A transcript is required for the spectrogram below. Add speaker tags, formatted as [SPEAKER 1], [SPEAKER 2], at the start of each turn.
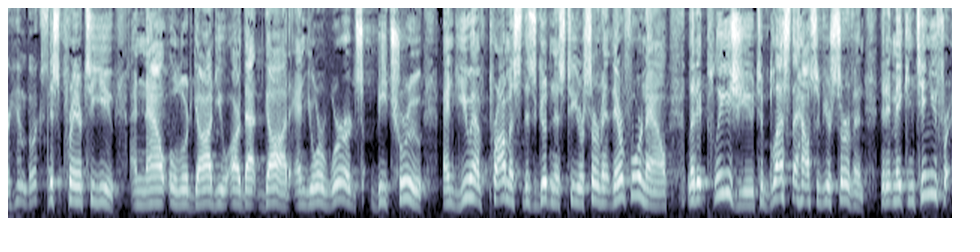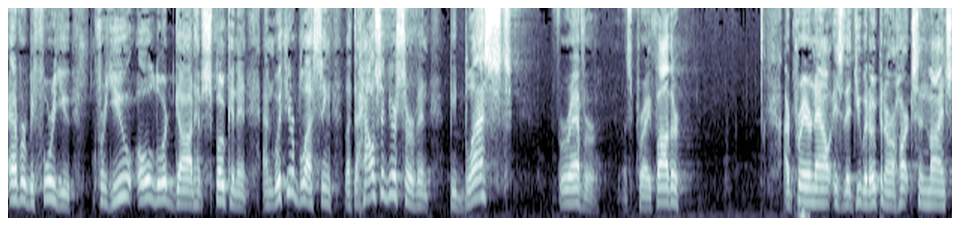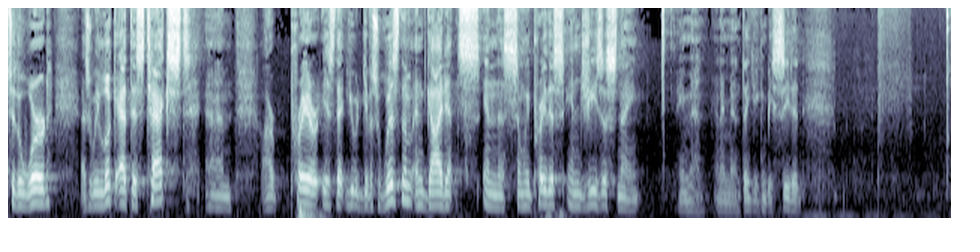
[SPEAKER 1] your hymn books.
[SPEAKER 2] This prayer to you. And now, O Lord God, you are that God, and your words be true, and you have promised this goodness to your servant. Therefore, now, let it please you to bless the house of your servant, that it may continue forever before you. For you, O Lord God, have spoken it. And with your blessing, let the house of your servant be blessed forever. Let's pray. Father, our prayer now is that you would open our hearts and minds to the word as we look at this text. Um, our prayer is that you would give us wisdom and guidance in this, and we pray this in Jesus' name. Amen and amen. Thank you. You can be seated.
